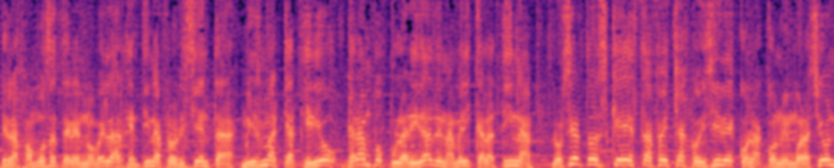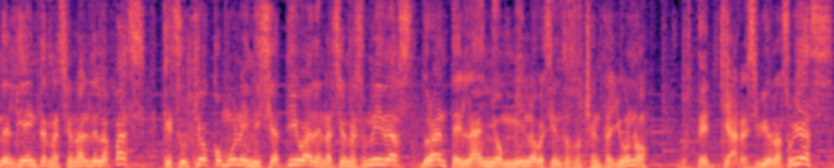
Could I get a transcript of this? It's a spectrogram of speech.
de la famosa telenovela argentina Floricienta, misma que adquirió gran popularidad en América Latina. Lo cierto es que esta fecha coincide con la conmemoración del Día Internacional de la Paz, que surgió como una iniciativa de Naciones Unidas durante el año 1981. ¿Usted ya recibió las suyas?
